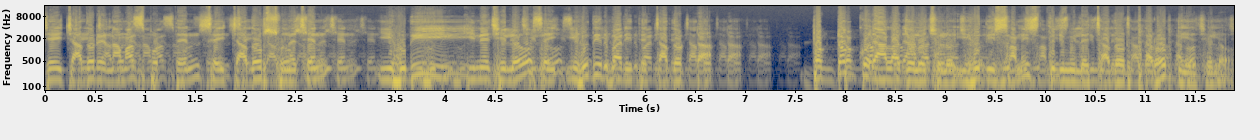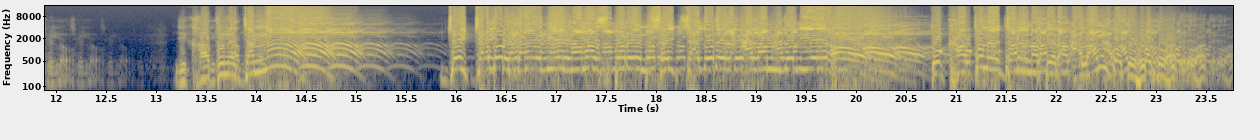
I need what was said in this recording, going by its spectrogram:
যেই চাদরে নামাজ পড়তেন, সেই চাদর শুনেছেন, ইহুদি কিনেছিল, সেই ইহুদির বাড়িতে চাদরটা ডকডক করে আলা জ্বলেছিল, ইহুদি স্বামী স্ত্রী মিলে চাদর ফেরত দিয়েছিল। যে খাতুনে জান্নাত, যেই চাদর গায়ে দিয়ে নামাজ পড়েন, সেই চাদরের আলাম যদি হয়। তো খাতুনে জান্নাতের আলাম কত হতে পারে?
